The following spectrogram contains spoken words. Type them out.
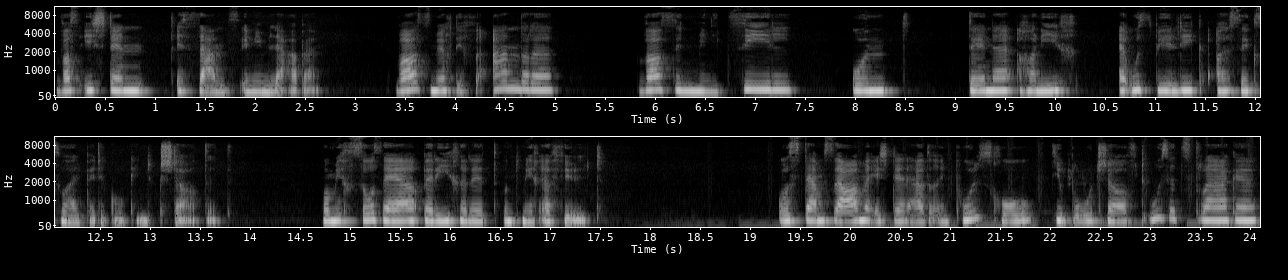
was ist denn die Essenz in meinem Leben? Was möchte ich verändern? Was sind meine Ziele und dann habe ich eine Ausbildung als Sexualpädagogin gestartet, wo mich so sehr bereichert und mich erfüllt. Aus dem Samen ist dann auch der Impuls gekommen, die Botschaft rauszutragen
